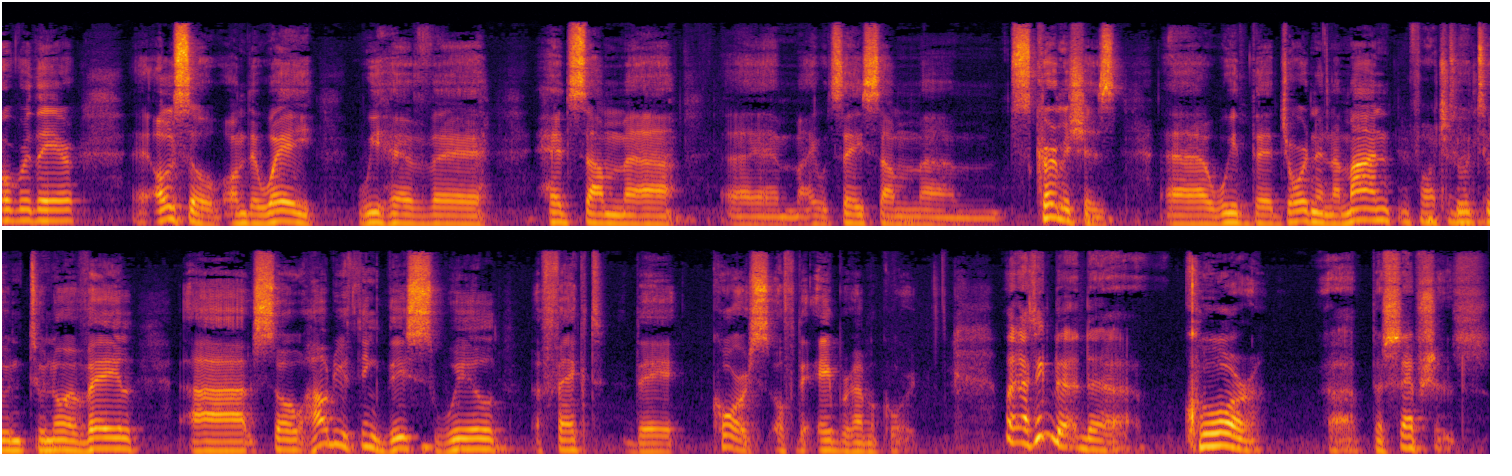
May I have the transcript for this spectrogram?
over there. also, on the way, we have had some um, I would say, some um, skirmishes uh, with the Jordan and Amman to, to, to no avail. Uh, so, how do you think this will affect the course of the Abraham Accord? Well, I think the, the core uh, perceptions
